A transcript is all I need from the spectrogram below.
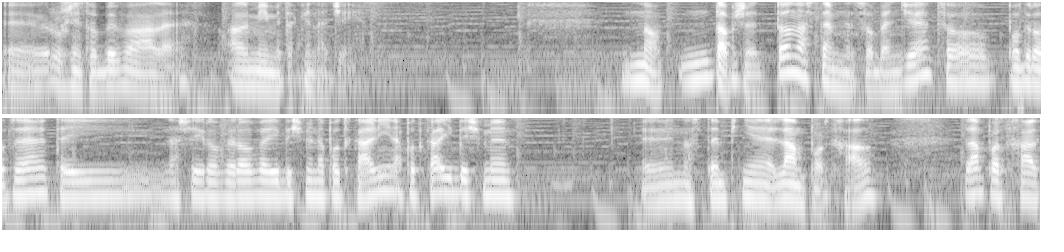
E, różnie to bywa, ale, ale miejmy takie nadzieje. No, dobrze, to następne co będzie, co po drodze tej naszej rowerowej byśmy napotkali. Napotkalibyśmy e, następnie Lamport Hall. Lamport Hall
